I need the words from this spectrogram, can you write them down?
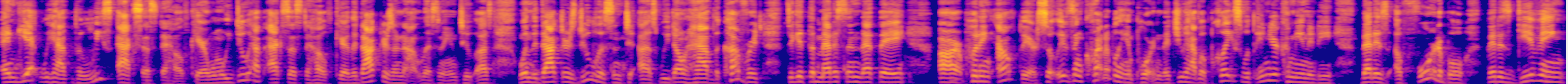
And yet we have the least access to healthcare. When we do have access to healthcare, the doctors are not listening to us. When the doctors do listen to us, we don't have the coverage to get the medicine that they are putting out there. So it's incredibly important that you have a place within your community that is affordable, that is giving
